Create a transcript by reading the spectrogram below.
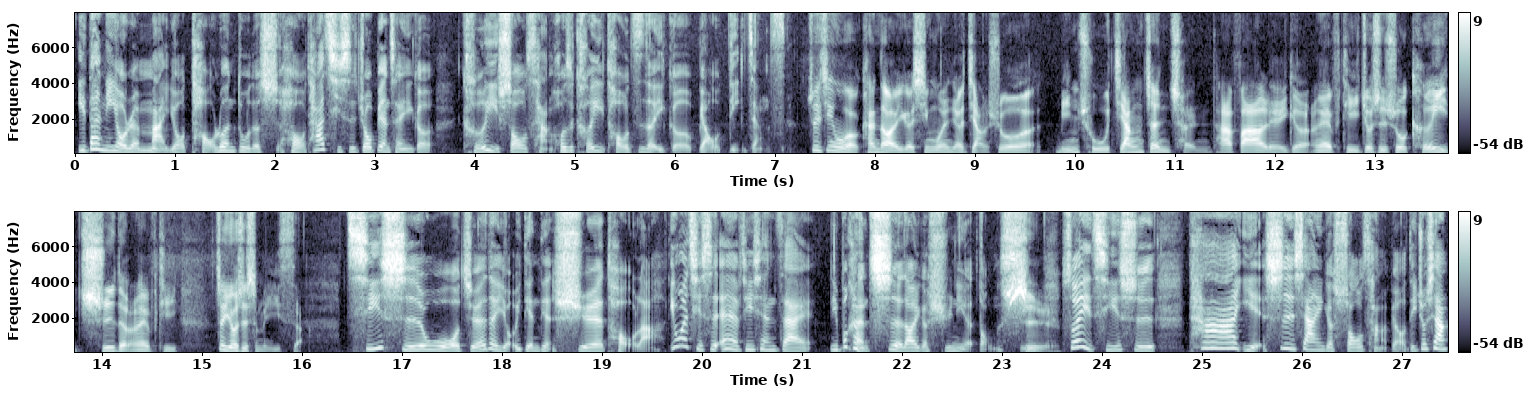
一旦你有人买、有讨论度的时候，它其实就变成一个可以收藏或是可以投资的一个标的，这样子。最近我有看到一个新闻，有讲说名厨江振成他发了一个 NFT，就是说可以吃的 NFT，这又是什么意思啊？其实我觉得有一点点噱头啦，因为其实 NFT 现在你不可能吃得到一个虚拟的东西，是，所以其实它也是像一个收藏的标的，就像。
